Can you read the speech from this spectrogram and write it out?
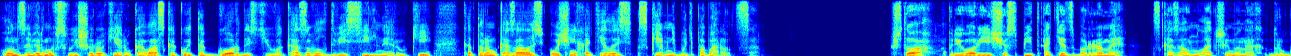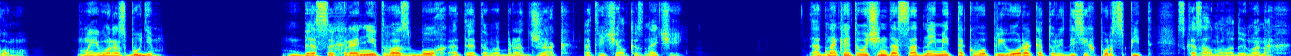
Он, завернув свои широкие рукава, с какой-то гордостью выказывал две сильные руки, которым, казалось, очень хотелось с кем-нибудь побороться. «Что, приор еще спит, отец Борроме?» — сказал младший монах другому. «Мы его разбудим?» Да сохранит вас Бог от этого, брат Жак, отвечал казначей. Однако это очень досадно иметь такого приора, который до сих пор спит, сказал молодой монах.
